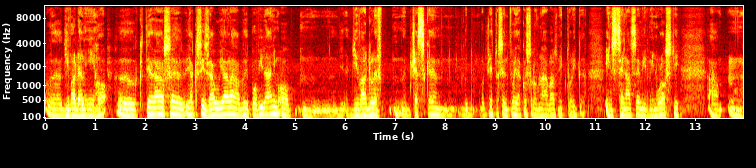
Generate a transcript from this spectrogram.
e, divadelního, e, která se jaksi zaujala vypovídáním o mm, divadle v českém, protože to jsem to jako srovnával s několik inscenacemi v minulosti. a mm,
